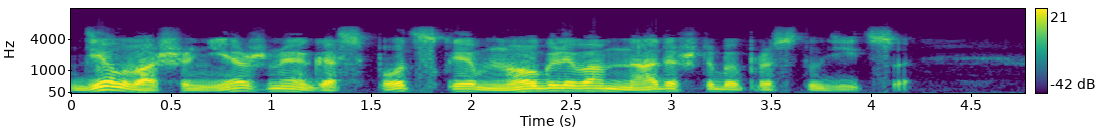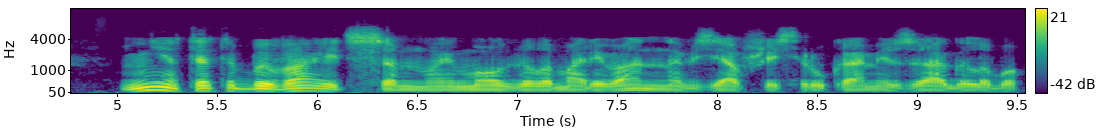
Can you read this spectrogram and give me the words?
Дело ваше нежное, господское, много ли вам надо, чтобы простудиться?» «Нет, это бывает со мной», — молвила Марья Ивановна, взявшись руками за голову.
